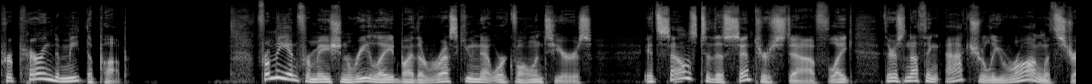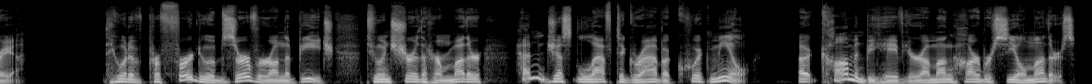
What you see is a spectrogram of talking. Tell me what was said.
preparing to meet the pup. From the information relayed by the Rescue Network volunteers, it sounds to the center staff like there's nothing actually wrong with Strea. They would have preferred to observe her on the beach to ensure that her mother hadn't just left to grab a quick meal, a common behavior among harbor seal mothers.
